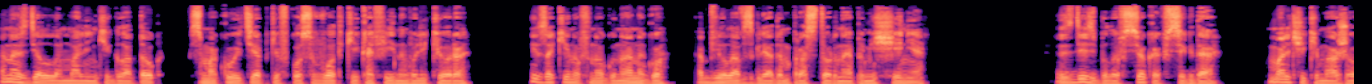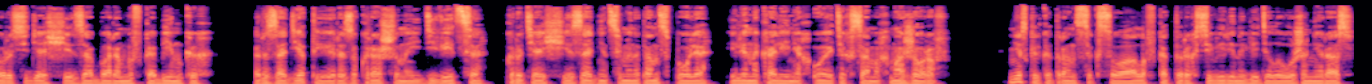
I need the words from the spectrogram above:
она сделала маленький глоток, смакуя терпкий вкус водки и кофейного ликера, и, закинув ногу на ногу, обвела взглядом просторное помещение. Здесь было все как всегда. Мальчики-мажоры, сидящие за баром и в кабинках, разодетые и разукрашенные девицы, крутящие задницами на танцполе или на коленях у этих самых мажоров. Несколько транссексуалов, которых Северина видела уже не раз.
